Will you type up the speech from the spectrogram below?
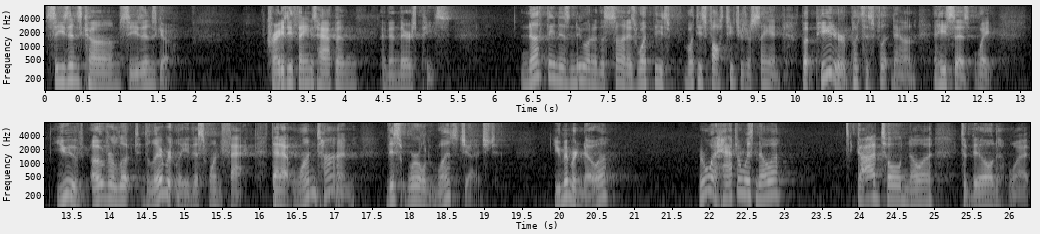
Seasons come, seasons go. Crazy things happen, and then there's peace. Nothing is new under the sun, is what these, what these false teachers are saying. But Peter puts his foot down and he says, Wait, you've overlooked deliberately this one fact that at one time this world was judged. You remember Noah? Remember what happened with Noah? God told Noah to build what?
